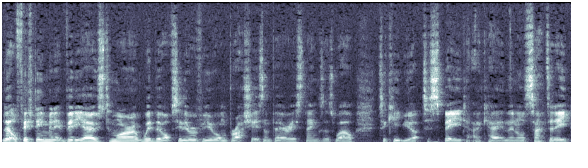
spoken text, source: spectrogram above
little 15 minute videos tomorrow with the, obviously the review on brushes and various things as well to keep you up to speed. Okay, and then on Saturday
